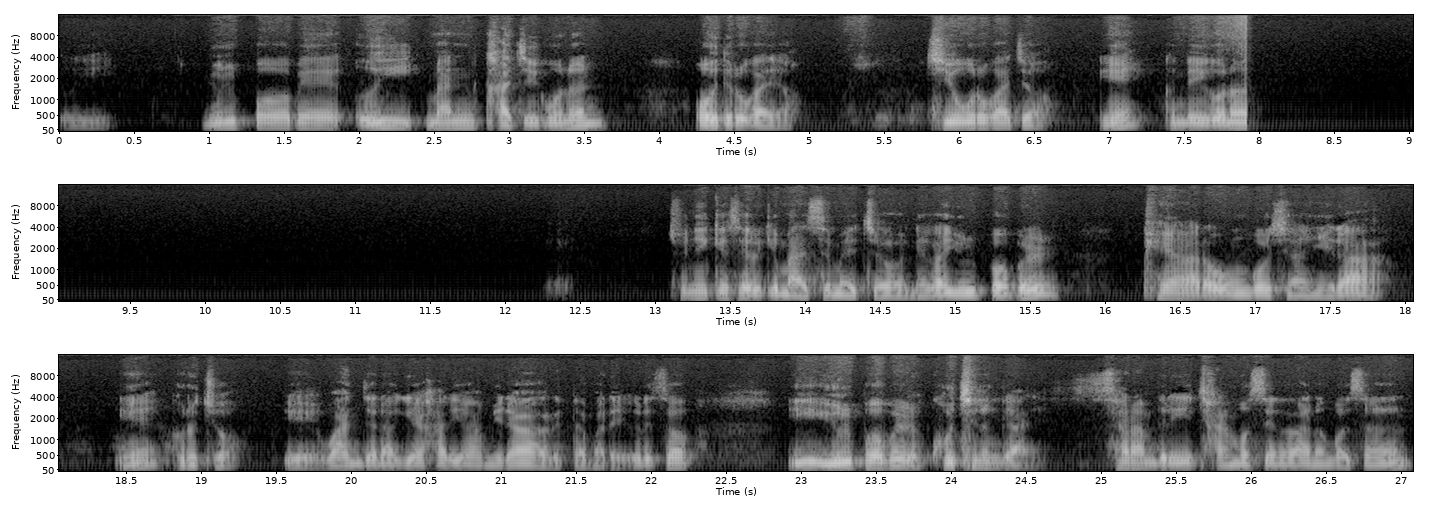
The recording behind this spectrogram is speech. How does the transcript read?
의. 율법의 의만 가지고는 어디로 가요? 지옥으로 가죠. 예? 근데 이거는 주님께서 이렇게 말씀했죠. 내가 율법을 폐하러 온 것이 아니라 예? 그렇죠. 예, 완전하게 하려 함이라 그랬단 말이에요. 그래서 이 율법을 고치는 게 아니에요. 사람들이 잘못 생각하는 것은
